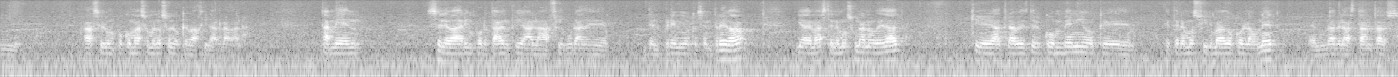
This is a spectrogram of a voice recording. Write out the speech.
y a ser un poco más o menos en lo que va a girar la gala. También se le va a dar importancia a la figura del premio que se entrega y además tenemos una novedad que a través del convenio que, que tenemos firmado con la UNED, en una de las tantas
